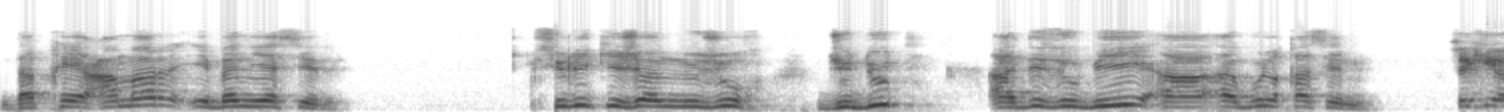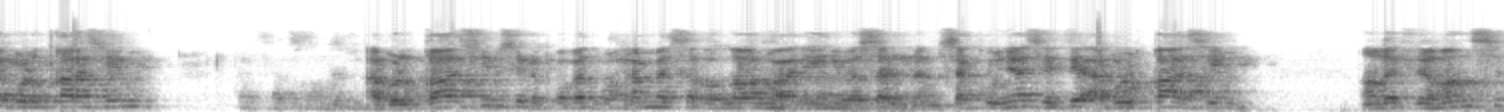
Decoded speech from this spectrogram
D'après Amar ibn Yassir. Celui qui jeûne le jour du doute a désobéi à Abu al-Qasim. C'est qui Abu al-Qasim Abu al-Qasim, c'est le prophète Mohammed sallallahu alayhi wa sallam. Sa kunya, c'était Abu al-Qasim, en référence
